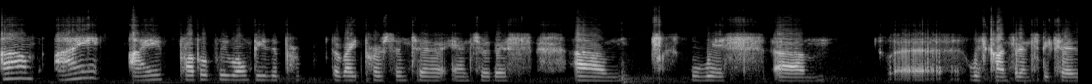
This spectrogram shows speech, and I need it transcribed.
Um, I I probably won't be the per- the right person to answer this um, with um, uh, with confidence because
